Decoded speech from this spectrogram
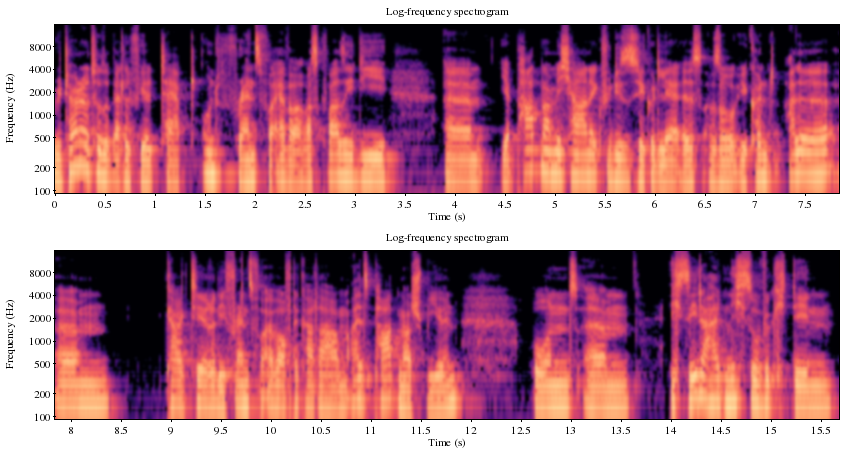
return it to the battlefield tapped und Friends Forever, was quasi die ähm, ja, Partnermechanik für dieses Secret Lair ist. Also ihr könnt alle ähm, Charaktere, die Friends Forever auf der Karte haben, als Partner spielen. Und ähm, ich sehe da halt nicht so wirklich den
